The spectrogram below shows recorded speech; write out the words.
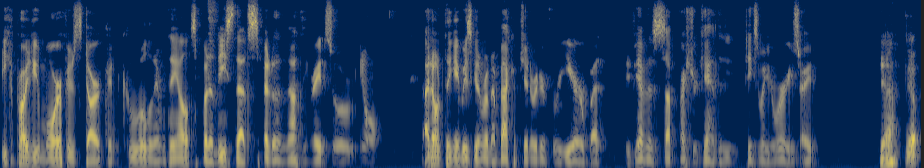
You could probably do more if it was dark and cool and everything else, but at least that's better than nothing, right? So you know, I don't think anybody's going to run a backup generator for a year, but if you have this uh, pressure can, then it takes away your worries, right? Yeah. Yep.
